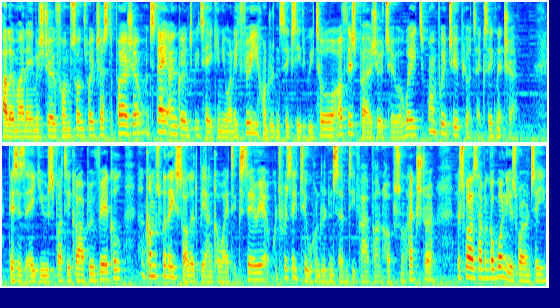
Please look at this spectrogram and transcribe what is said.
Hello, my name is Joe from Swansway Chester Peugeot, and today I'm going to be taking you on a 360 degree tour of this Peugeot 208 1.2 PureTech Signature. This is a used spotty car proof vehicle and comes with a solid Bianca white exterior, which was a £275 optional extra, as well as having a one year's warranty,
